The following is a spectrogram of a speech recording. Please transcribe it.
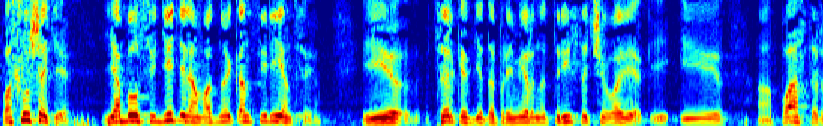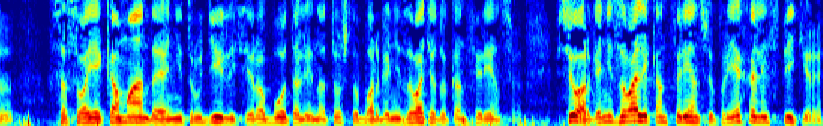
Послушайте, я был свидетелем одной конференции. И церковь где-то примерно 300 человек. И, и а, пастор со своей командой, они трудились и работали на то, чтобы организовать эту конференцию. Все, организовали конференцию, приехали спикеры.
